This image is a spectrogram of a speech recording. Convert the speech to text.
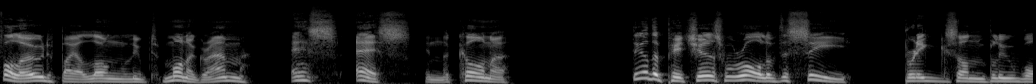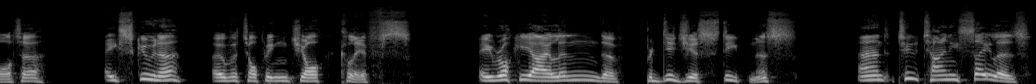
followed by a long looped monogram SS in the corner. The other pictures were all of the sea, brigs on blue water, a schooner overtopping chalk cliffs, a rocky island of prodigious steepness, and two tiny sailors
